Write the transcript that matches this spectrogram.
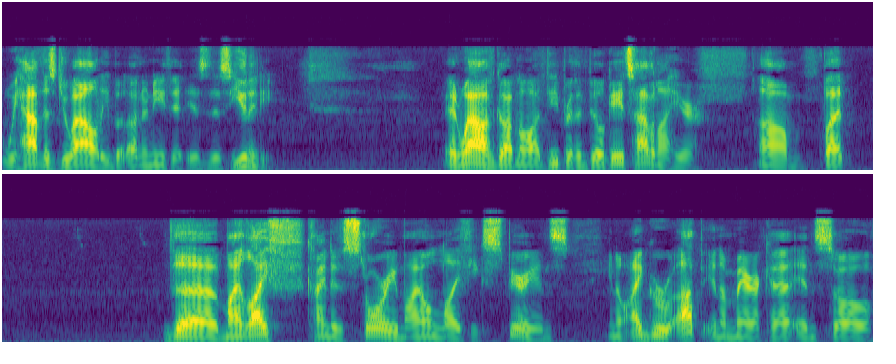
we have this duality, but underneath it is this unity. And wow, I've gotten a lot deeper than Bill Gates, haven't I? Here, um, but the my life kind of story, my own life experience. You know, I grew up in America, and so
